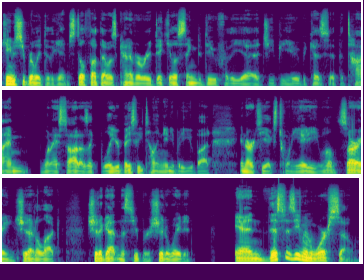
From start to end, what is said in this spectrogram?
came super late to the game. Still thought that was kind of a ridiculous thing to do for the uh, GPU because at the time when I saw it, I was like, well, you're basically telling anybody you bought an RTX 2080. Well, sorry, shit out of luck. Should have gotten the super, should have waited. And this is even worse so,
